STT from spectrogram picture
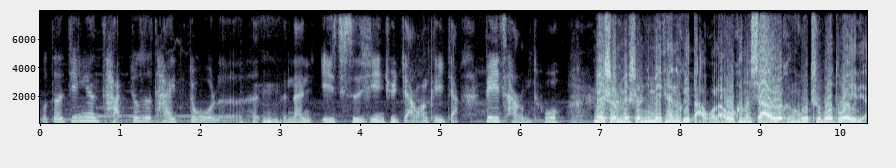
我的经验太就是太多了，很很难一次性去讲完，可以讲非常多。没事没事，你每天都可以打过来，我可能下个月可能会直播多一点。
